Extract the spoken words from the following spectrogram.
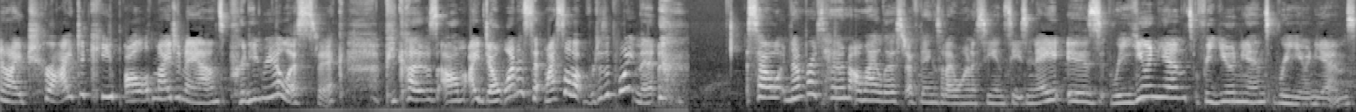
and I tried to keep all of my demands pretty realistic because um, I don't want to set myself up for disappointment. So number 10 on my list of things that I want to see in season 8 is reunions, reunions, reunions.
